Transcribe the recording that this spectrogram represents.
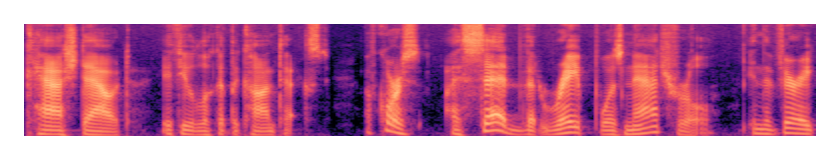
cashed out if you look at the context. Of course, I said that rape was natural in the very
